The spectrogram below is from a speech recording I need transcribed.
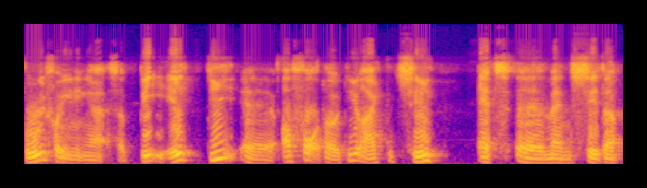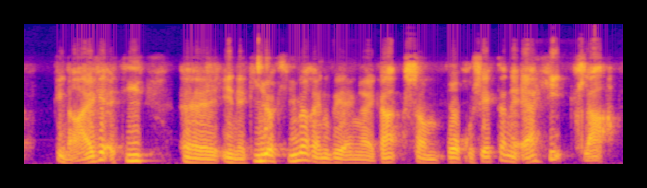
boligforeninger, altså BL, de øh, opfordrer jo direkte til, at øh, man sætter en række af de øh, energi- og klimarenoveringer i gang, som, hvor projekterne er helt klar,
